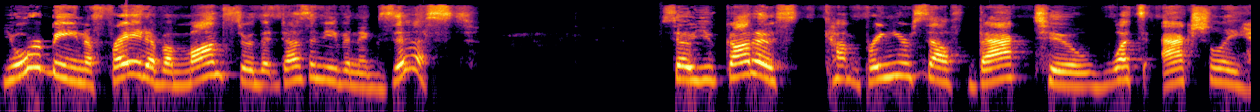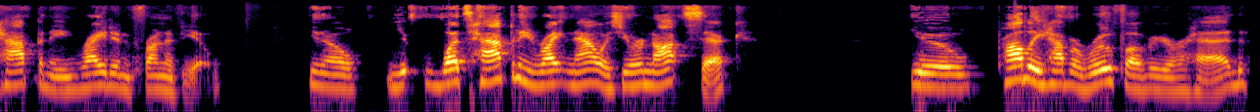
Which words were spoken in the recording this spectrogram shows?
you're being afraid of a monster that doesn't even exist. So you've got to come bring yourself back to what's actually happening right in front of you. You know, you, what's happening right now is you're not sick you probably have a roof over your head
